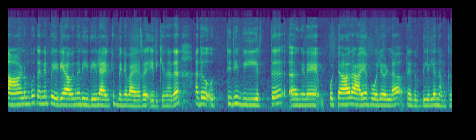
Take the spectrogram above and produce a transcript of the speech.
കാണുമ്പോൾ തന്നെ പേടിയാവുന്ന രീതിയിലായിരിക്കും പിന്നെ വയറ് ഇരിക്കുന്നത്. അത് ഒത്തിരി വീർത്ത് അങ്ങനെ പൊട്ടാറായ പോലെയുള്ള പ്രകൃതിയിൽ നമുക്ക്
